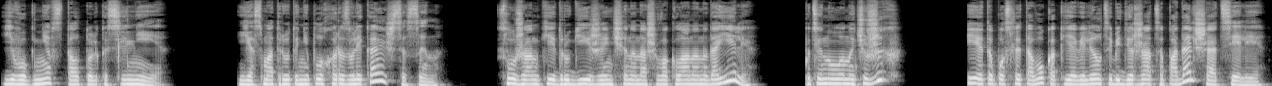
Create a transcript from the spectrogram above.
его гнев стал только сильнее. «Я смотрю, ты неплохо развлекаешься, сын? Служанки и другие женщины нашего клана надоели? Потянула на чужих? И это после того, как я велел тебе держаться подальше от Селии?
